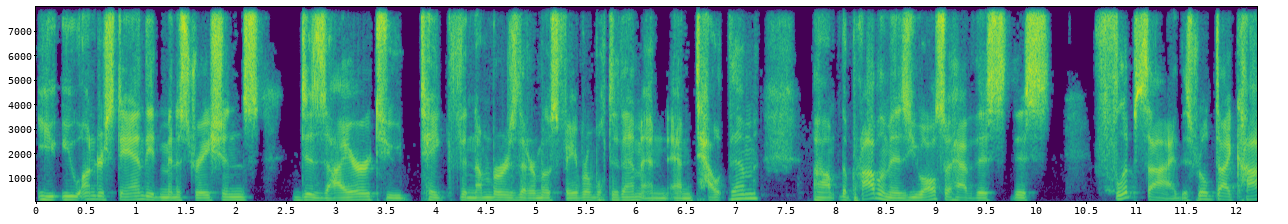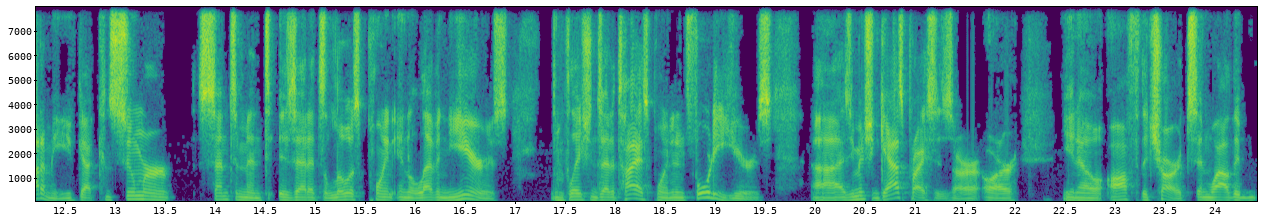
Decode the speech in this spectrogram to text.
you you understand the administration's desire to take the numbers that are most favorable to them and and tout them. Um, the problem is you also have this this flip side, this real dichotomy. You've got consumer sentiment is at its lowest point in 11 years. Inflation's at its highest point in 40 years. Uh, as you mentioned, gas prices are are you know off the charts. And while the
